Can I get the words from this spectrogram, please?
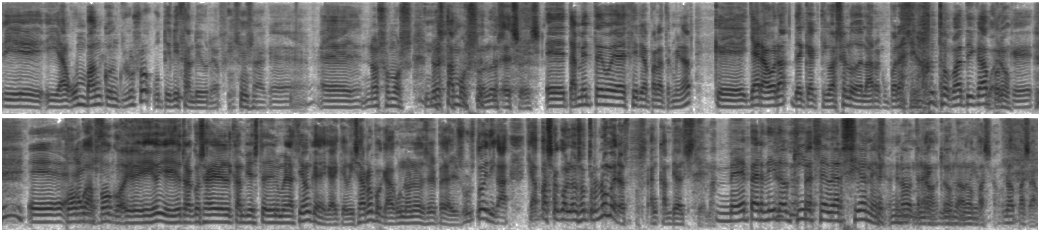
y, y, algún banco incluso utilizan LibreOffice, o sea que eh, no somos, no estamos solos. Eso es. Eh, también te voy a decir ya para terminar que ya era hora de que activase lo de la recuperación automática bueno, porque poco a poco y, y, y, otra cosa el cambio este de numeración que, que hay que avisarlo porque alguno no se pega el susto y diga ¿qué ha pasado con los otros números? Pues han cambiado el sistema. Me he perdido 15 versiones. No, tranquilo. No, no, no, ha pasado, no ha pasado.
